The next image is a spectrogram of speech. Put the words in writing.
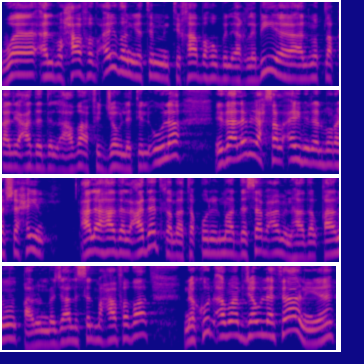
والمحافظ أيضا يتم انتخابه بالأغلبية المطلقة لعدد الأعضاء في الجولة الأولى. إذا لم يحصل أي من المرشحين على هذا العدد كما تقول المادة سبعة من هذا القانون قانون مجالس المحافظات نكون أمام جولة ثانية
